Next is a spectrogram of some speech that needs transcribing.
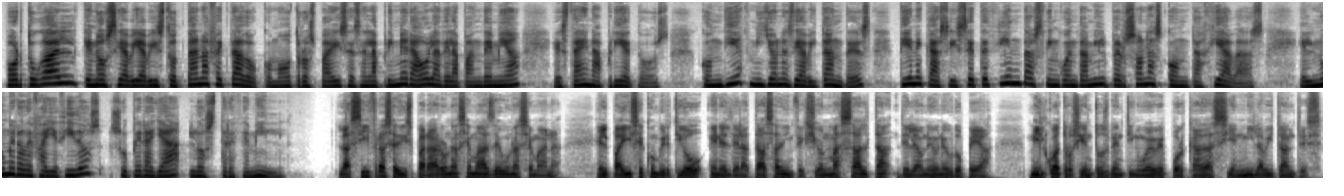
Portugal, que no se había visto tan afectado como otros países en la primera ola de la pandemia, está en aprietos. Con 10 millones de habitantes, tiene casi 750.000 personas contagiadas. El número de fallecidos supera ya los 13.000. Las cifras se dispararon hace más de una semana. El país se convirtió en el de la tasa de infección más alta de la Unión Europea 1.429 por cada 100.000 habitantes,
